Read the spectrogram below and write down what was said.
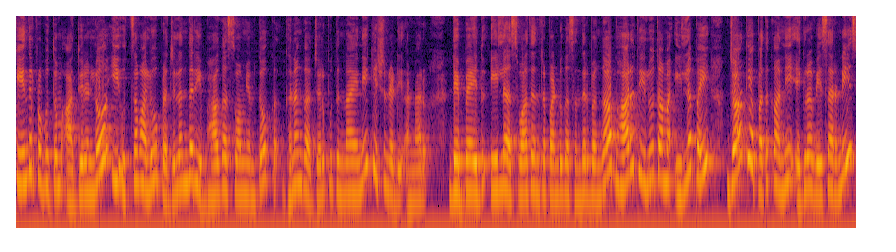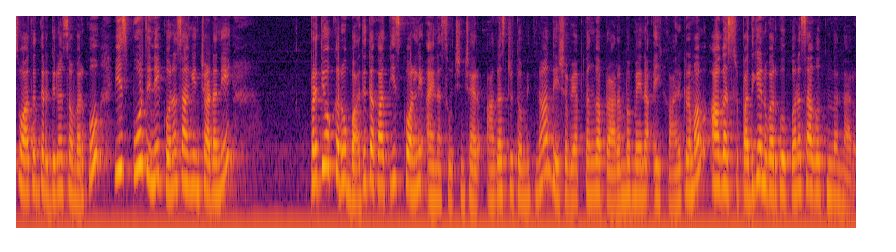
కేంద్ర ప్రభుత్వం ఆధ్వర్యంలో ఈ ఉత్సవాలు ప్రజలందరి భాగస్వామ్యంతో ఘనంగా జరుపుతున్నాయని కిషన్ రెడ్డి అన్నారు. డెబ్బై ఐదు ఏళ్ళ స్వాతంత్ర పండుగ సందర్భంగా భారతీయులు తమ ఇళ్ళపై జాతీయ పథకాన్ని ఎగురవేశారని స్వాతంత్ర దినోత్సవం వరకు ఈ స్ఫూర్తిని కొనసాగించాడని ప్రతి ఒక్కరూ బాధ్యతగా తీసుకోవాలని ఆయన సూచించారు. ఆగస్టు తొమ్మిదిన దేశవ్యాప్తంగా ప్రారంభమైన ఈ కార్యక్రమం ఆగస్టు పదిహేను వరకు కొనసాగుతుందన్నారు.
